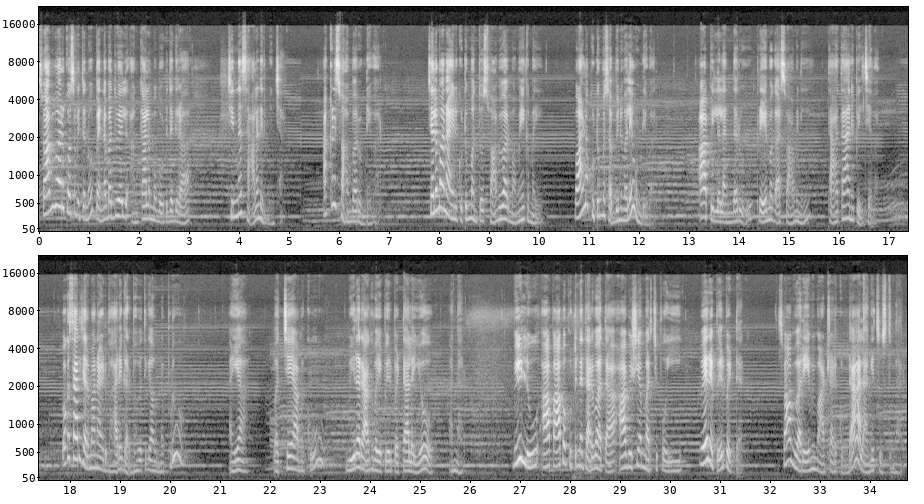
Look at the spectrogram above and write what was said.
స్వామివారి కోసం ఇతను పెన్నబద్వేలు అంకాలమ్మ బోటు దగ్గర చిన్న శాల నిర్మించారు అక్కడ స్వామివారు ఉండేవారు. చలమానాయని కుటుంబంతో స్వామివారు మమేకమై వాళ్ళ కుటుంబ సభ్యుని వలె ఉండేవారు. ఆ పిల్లలందరూ ప్రేమగా స్వామిని తాత అని పిలిచేవారు. ఒకసారి చలమానాయుడు భార్య గర్భవతిగా ఉన్నప్పుడు అయ్యా వచ్చే ఆమెకు వీరరాఘవయ్య పేరు పెట్టాలయ్యో అన్నారు. వీళ్ళు ఆ పాప పుట్టిన తర్వాత ఆ విషయం మర్చిపోయి వేరే పేరు పెట్టారు. స్వామివారు ఏమీ మాట్లాడకుండా అలాగే చూస్తున్నారు.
